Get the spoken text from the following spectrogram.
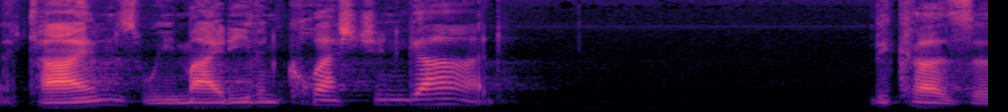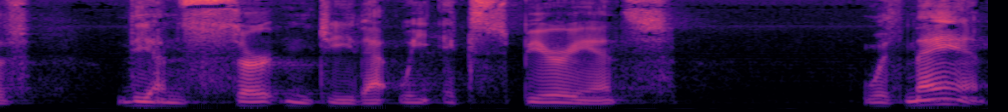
At times, we might even question God because of the uncertainty that we experience with man.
